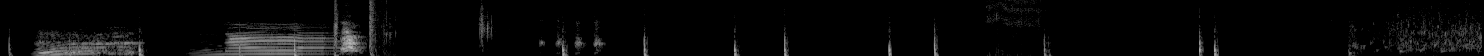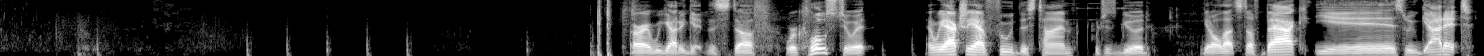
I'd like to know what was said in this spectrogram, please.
Alright, we gotta get this stuff. We're close to it. And we actually have food this time, which is good. Get all that stuff back. Yes, we've got it.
